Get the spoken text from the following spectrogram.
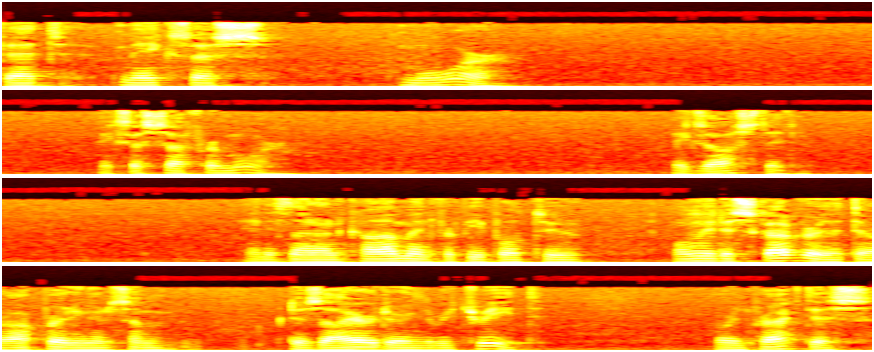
that makes us more, makes us suffer more, exhausted. And it's not uncommon for people to only discover that they're operating in some desire during the retreat or in practice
